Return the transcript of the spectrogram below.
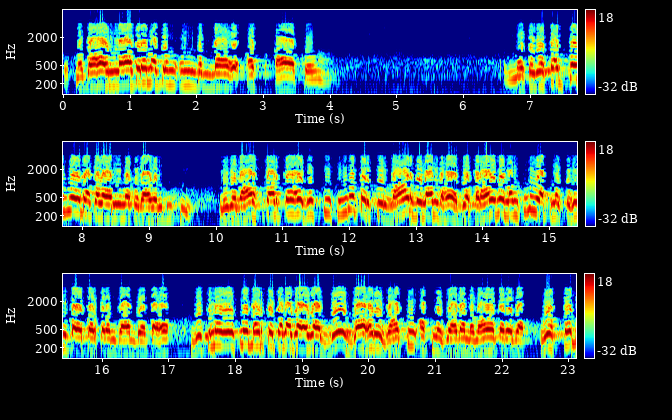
اس نے کہا اللہ کرنا تم ان بندہ اچھا تم میں سے جو سب سے زیادہ قواری میں خدا بندی کی۔ نگہداشت کرتا ہے جس کی سیرت اور کردار بلند ہے، جو فرائض منصوبی اپنے صحیح طور پر سر انجام دیتا ہے، جس میں اس میں بڑھتے چلا جائے گا، جو ظاہر ذاتی اپنے زیادہ نمایاں کرے گا، وہ سب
